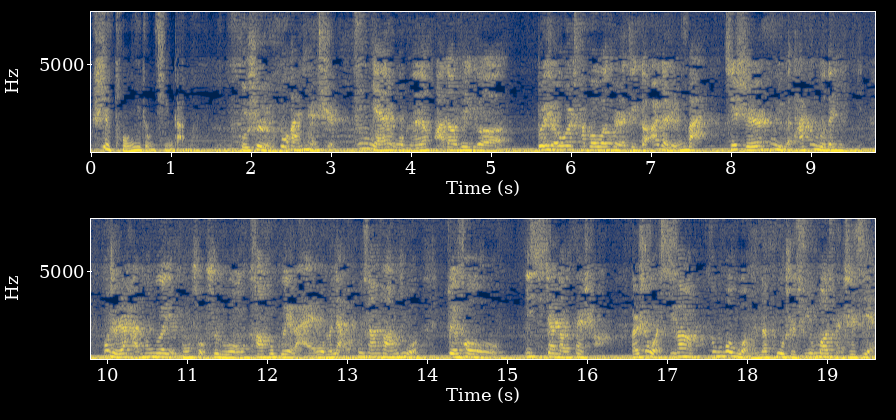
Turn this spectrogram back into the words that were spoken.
是同一种情感吗？不是，不完全是。今年我们滑到这个《Bridge Over Troubled Water》的这个二点零版，其实赋予了它更多的意义。不只是韩聪哥也从手术中康复归来，我们两个互相帮助，最后一起站到了赛场。而是我希望通过我们的故事去拥抱全世界。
